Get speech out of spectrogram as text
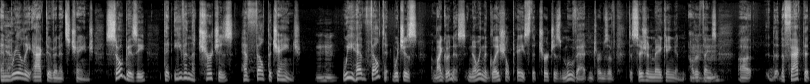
and Yeah. really active in its change. So busy that even the churches have felt the change. Mm-hmm. We have felt it, which is, my goodness, knowing the glacial pace that churches move at in terms of decision making and other things. Mm-hmm. Uh, the, the fact that,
